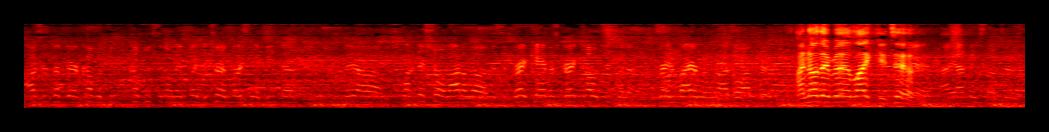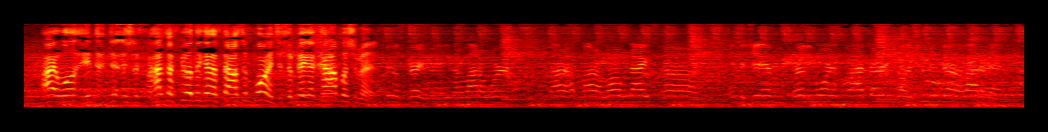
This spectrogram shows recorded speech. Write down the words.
I was just up there a couple couple weeks ago. And they played Detroit Mercy and beat them. They uh, they show a lot of love. It's a great campus, great coaches, and a great environment when I go out there. I know they really like you too. Yeah, I, I think so too. All right. Well, it, it, how's it feel to get a thousand points? It's a big accomplishment. It feels great, man. You know, a lot of work, a lot of, a lot of long nights. Uh, in the gym, early mornings, 5.30, on the shooting gun, a lot of that.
